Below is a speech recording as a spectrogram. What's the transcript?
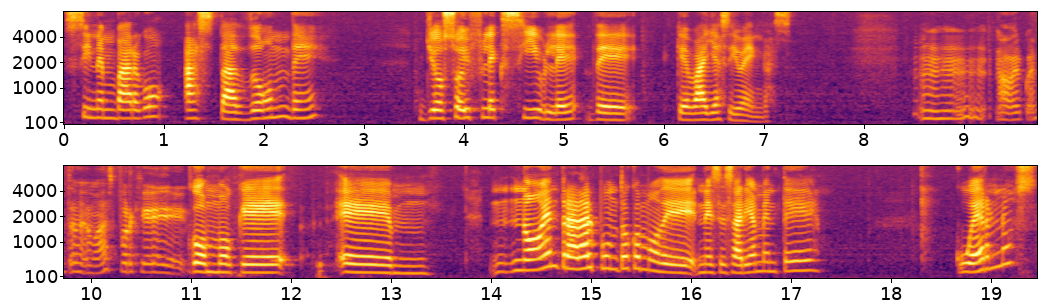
Sin embargo, ¿hasta dónde yo soy flexible de que vayas y vengas. A ver, cuéntame más, porque... Como que em, no entrar al punto como de necesariamente cuernos,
